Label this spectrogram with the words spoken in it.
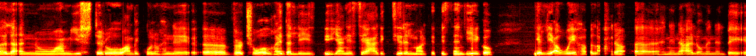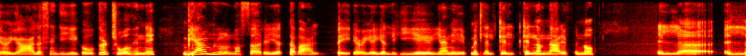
آه، لأنه عم يشتروا عم بيكونوا هن virtual وهذا اللي يعني ساعد كثير ال market بسان دييغو يلي قواها بالأحرى. آه، هن نقلوا من ال Bay Area على سان دييغو virtual هن بيعملوا المصاري تبع ال Bay Area يلي هي يعني مثل الكل كلنا بنعرف إنه ال ال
